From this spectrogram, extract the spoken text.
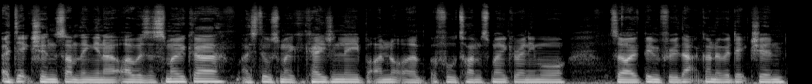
Addiction, something you know. I was a smoker. I still smoke occasionally, but I'm not a, a full time smoker anymore. So I've been through that kind of addiction,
